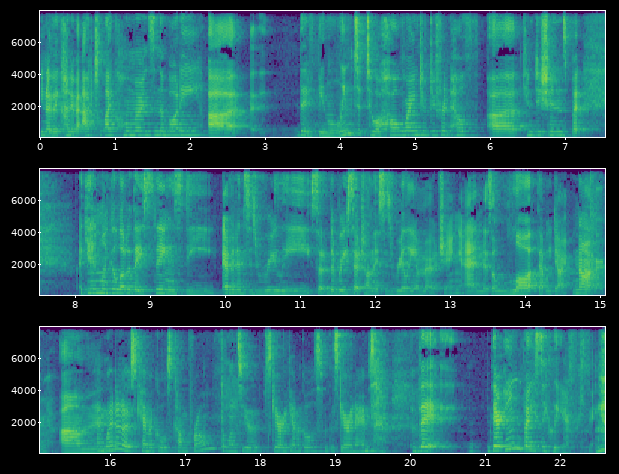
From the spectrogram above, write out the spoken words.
you know, they kind of act like hormones in the body. Uh, they've been linked to a whole range of different health uh, conditions, but again, like a lot of these things, the evidence is really so the research on this is really emerging, and there's a lot that we don't know. Um, and where do those chemicals come from? The ones you scary chemicals with the scary names. They they're in basically everything.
